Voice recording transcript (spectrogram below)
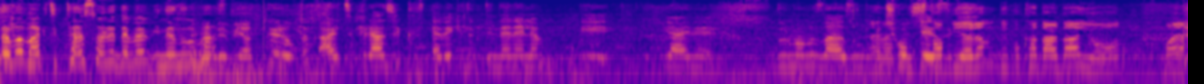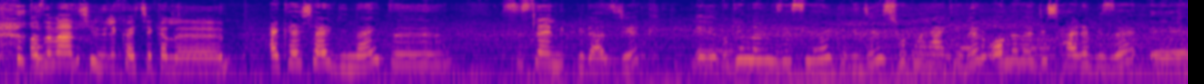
Dame'a baktıktan sonra demem inanılmaz. Edebiyat. Yorulduk. Artık birazcık eve gidip dinlenelim. Bir yani durmamız lazım. Bugün Evet, çok bir stop gezdik. yarın bir bu kadar daha yoğun. Bayağı. O zaman şimdilik hoşçakalın. Arkadaşlar günaydın. Sislendik birazcık. Ee, bugün Louvre Müzesi'ne gideceğiz. Çok merak ediyorum. Ondan önce Şerre bizi e,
